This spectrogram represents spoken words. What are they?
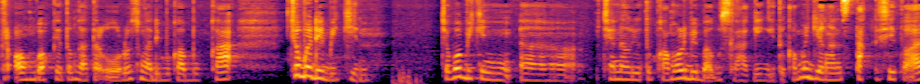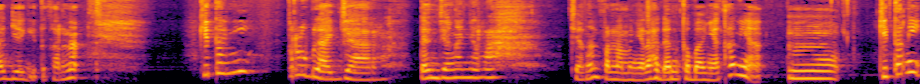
teronggok gitu nggak terurus nggak dibuka-buka coba dibikin coba bikin uh, channel YouTube kamu lebih bagus lagi gitu kamu jangan stuck di situ aja gitu karena kita ini perlu belajar dan jangan nyerah jangan pernah menyerah dan kebanyakan ya hmm, kita nih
